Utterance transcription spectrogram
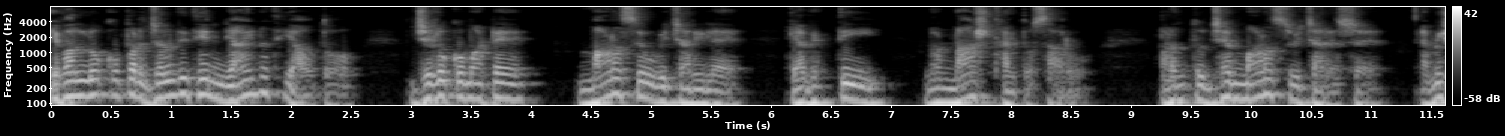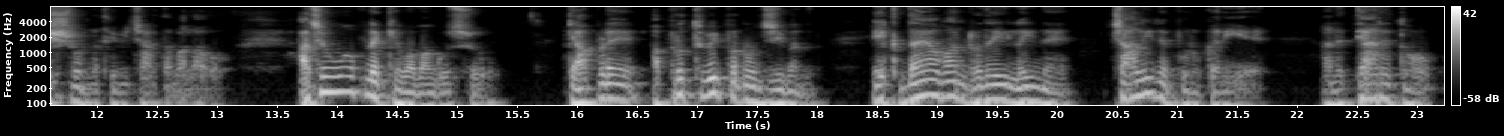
એવા લોકો પર જલ્દીથી ન્યાય નથી આવતો, જે લોકો માટે માણસ એવું વિચારી લે કે આ વ્યક્તિનો નાશ થાય તો સારું. પરંતુ જેમ માણસ વિચારે છે, એમ ઈશ્વર નથી વિચારતા વાલાઓ. આજે હું આપને કહેવા માગું છું કે આપણે આ પૃથ્વી પરનું જીવન એક દયાવાન હૃદય લઈને ચાલીને પૂરું કરીએ. અને ત્યારે તો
